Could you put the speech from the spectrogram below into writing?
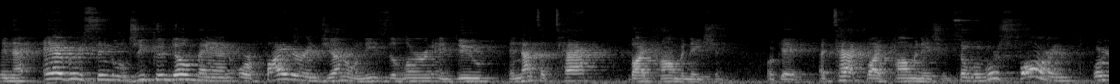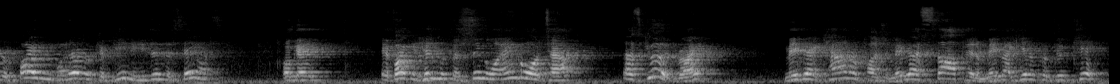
and that every single Jeet Kune Do man or fighter in general needs to learn and do, and that's attack by combination. Okay, attack by combination. So when we're sparring or you're fighting, whatever, competing, he's in the stance. Okay, if I can hit him with a single angle attack, that's good, right? Maybe I counter punch him. Maybe I stop hit him. Maybe I get him for a good kick.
